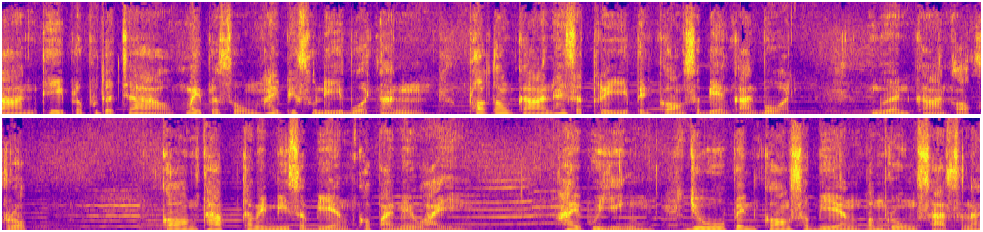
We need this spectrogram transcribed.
การที่พระพุทธเจ้าไม่ประสงค์ให้ภิกษุณีบวชนั้น เพราะต้องการให้สตรีเป็นกองเสบียงการบวช เหมือนการออกรบ กองทัพถ้าไม่มีเสบียงก็ไปไม่ไหว ให้ผู้หญิงอยู่เป็นกองเสบียงบำรุงศาสนา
